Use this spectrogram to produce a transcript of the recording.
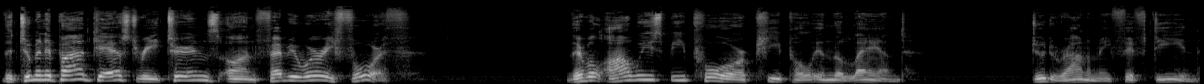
The Two Minute Podcast returns on February 4th. There will always be poor people in the land. Deuteronomy 15.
